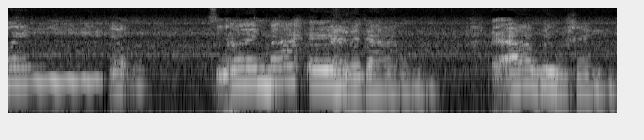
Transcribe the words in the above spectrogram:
wake up, so I lay my head down, I will sing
